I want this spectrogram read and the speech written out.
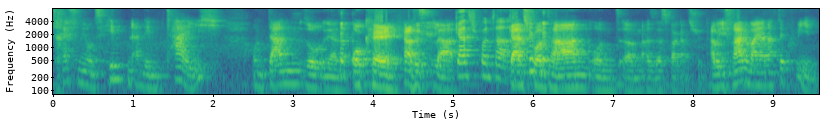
treffen wir uns hinten an dem Teich und dann so, ja, okay, alles klar. Ganz spontan. Ganz spontan und ähm, also das war ganz schön. Aber die Frage war ja nach der Queen.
